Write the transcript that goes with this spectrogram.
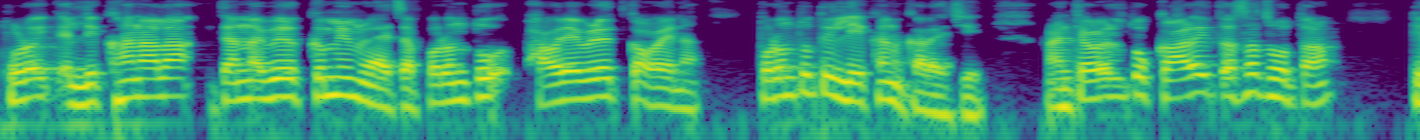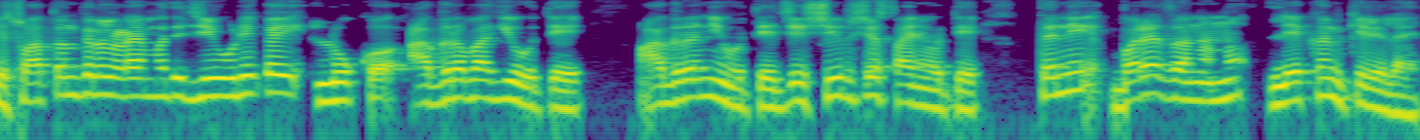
थोडं लिखाणाला त्यांना वेळ कमी मिळायचा परंतु फावल्या वेळेत का होईना परंतु ते लेखन करायचे. आणि त्यावेळेला तो काळही तसाच होता की स्वातंत्र्य लढाईमध्ये जेवढे काही लोक अग्रभागी होते अग्रणी होते जे शीर्षस्थानी होते त्यांनी बऱ्याच जणांना लेखन केलेलं आहे.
